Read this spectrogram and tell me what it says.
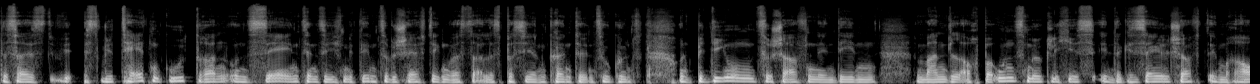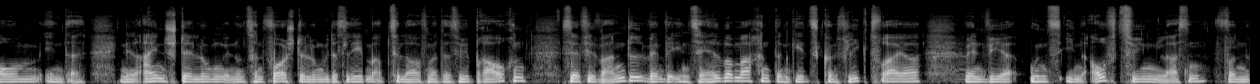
Das heißt, wir, es, wir täten gut dran, uns sehr intensiv mit dem zu beschäftigen, was da alles passieren könnte in Zukunft und Bedingungen zu schaffen, in denen Wandel auch bei uns möglich ist, in der Gesellschaft, im Raum, in, der, in den Einstellungen, in unseren Vorstellungen, wie das Leben abzulaufen hat. Also wir brauchen sehr viel Wandel. Wenn wir ihn selber machen, dann geht es konfliktfreier. Wenn wir uns ihn aufzwingen lassen von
